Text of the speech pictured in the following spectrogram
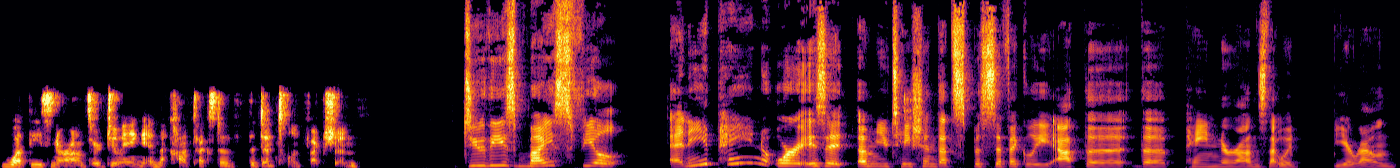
what these neurons are doing in the context of the dental infection. Do these mice feel any pain or is it a mutation that's specifically at the the pain neurons that would be around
